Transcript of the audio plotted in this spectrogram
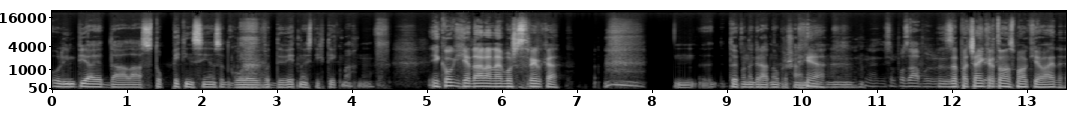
Olimpija je dala 175 golov v 19 tekmah. Ne. In koliko jih je dala najboljša strelka? Mm, To je pa nagradno vprašanje. Ja. Ne, sem pozabil. Za pač en karton smo, ki je vajde.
